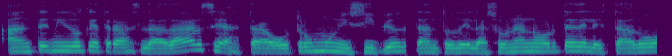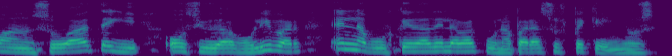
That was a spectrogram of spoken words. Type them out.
han tenido que trasladarse hasta otros municipios, tanto de la zona norte del estado Anzoátegui o Ciudad Bolívar, en la búsqueda de la vacuna para sus pequeños.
